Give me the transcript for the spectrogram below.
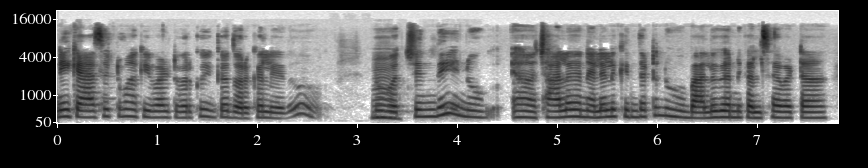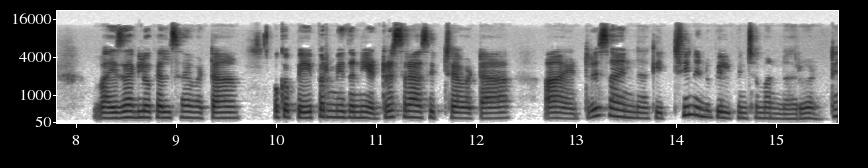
నీ క్యాసెట్ మాకు ఇవాళ వరకు ఇంకా దొరకలేదు. నువ్వు వచ్చింది నువ్వు చాలా నెలల కిందట నువ్వు బాలు గారిని కలిసావట వైజాగ్లో కలిసావట ఒక పేపర్ మీద నీ అడ్రస్ రాసి ఇచ్చావట ఆ అడ్రస్ ఆయన నాకు ఇచ్చి నిన్ను పిలిపించమన్నారు అంటే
